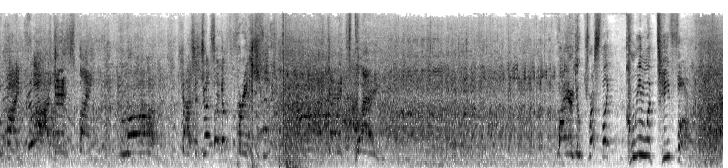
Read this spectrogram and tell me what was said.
Oh my god, get his spike! Mom! Josh is dressed like a freak! I can explain! Why are you dressed like Queen Latifah?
